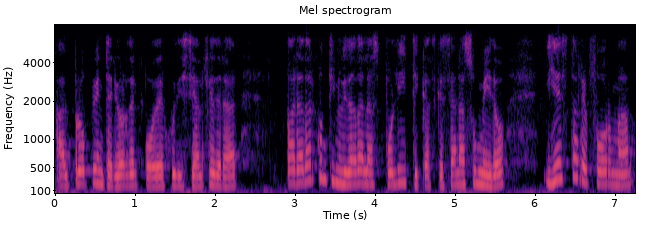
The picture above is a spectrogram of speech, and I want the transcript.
al propio interior del Poder Judicial Federal para dar continuidad a las políticas que se han asumido y esta reforma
